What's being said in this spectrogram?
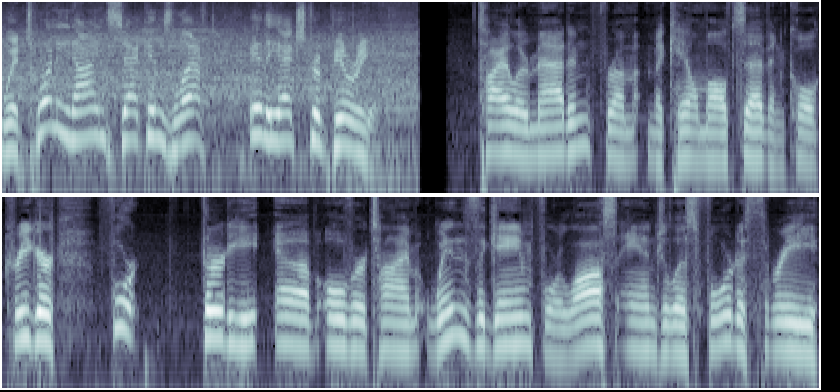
with 29 seconds left in the extra period. Tyler Madden from Mikhail Maltsev and Cole Krieger. 4:30 of overtime wins the game for Los Angeles 4 to 3.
